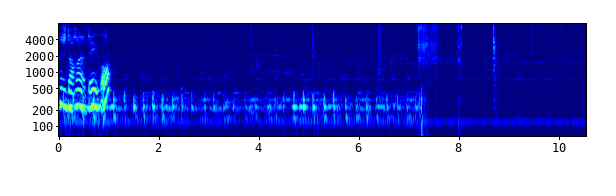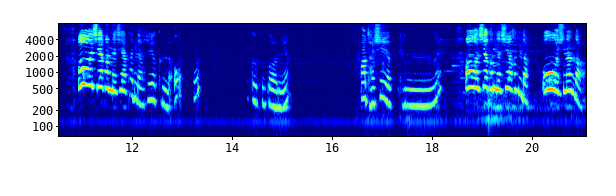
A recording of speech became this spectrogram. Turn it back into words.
다시 나가야 돼, 이거? 어, 시작한다, 시작한다, 시작한다. 어? 어? 그, 그거 아니야? 아, 다시 시작했네? 어, 시작한다, 시작한다. 오, 신난다.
